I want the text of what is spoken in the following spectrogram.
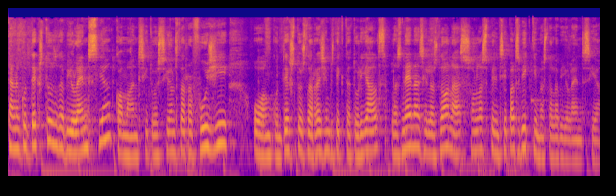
Tant en contextos de violència com en situacions de refugi o en contextos de règims dictatorials, les nenes i les dones són les principals víctimes de la violència.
